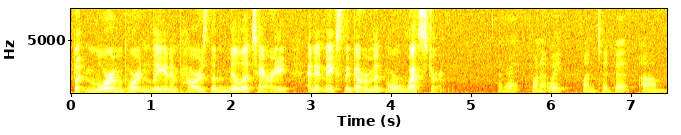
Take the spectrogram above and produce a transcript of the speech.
but more importantly, it empowers the military and it makes the government more western. Okay. Want to wait? Fun tidbit. Um,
